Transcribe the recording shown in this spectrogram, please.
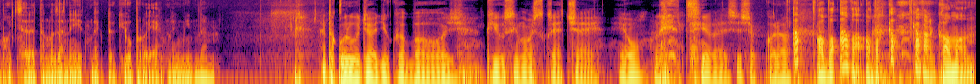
hogy szeretem a zenét, meg tök jó projekt, meg minden. Hát akkor úgy adjuk abba, hogy QC most scratchelj, jó? Légy szíves, és akkor a... Abba, abba, abba, abba, come on.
